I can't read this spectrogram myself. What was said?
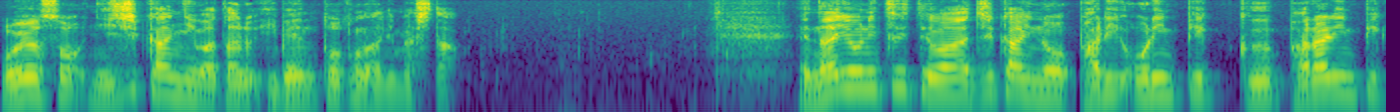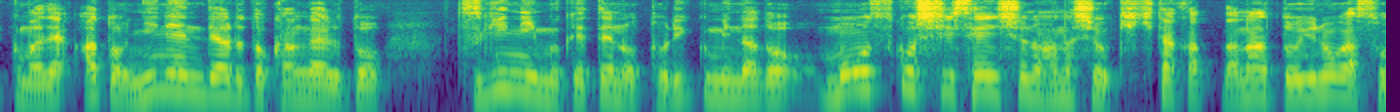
およそ2時間にわたるイベントとなりました。内容については次回のパリオリンピック・パラリンピックまであと2年であると考えると次に向けての取り組みなどもう少し選手の話を聞きたかったなというのが率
